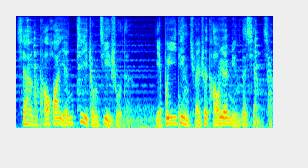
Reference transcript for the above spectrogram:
像《桃花源记》中记述的，也不一定全是陶渊明的想象，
